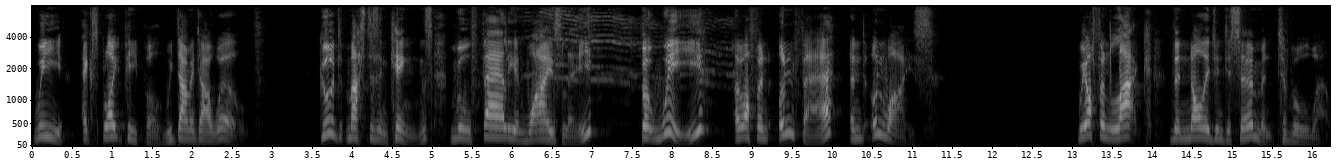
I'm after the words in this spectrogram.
We exploit people, we damage our world. Good masters and kings rule fairly and wisely, but we are often unfair and unwise. We often lack the knowledge and discernment to rule well.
